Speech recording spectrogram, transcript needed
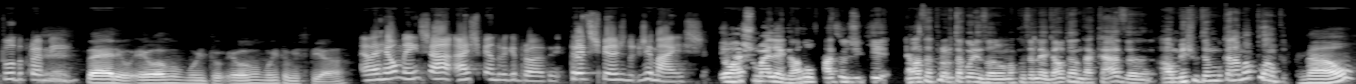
Tudo pra mim. Sério, eu amo muito, eu amo muito o espiã. Ela é realmente a, a espiã do Big Brother. Três espiãs demais. Eu acho mais legal o fato de que ela tá protagonizando uma coisa legal dentro da casa, ao mesmo tempo que ela é uma planta. Não,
